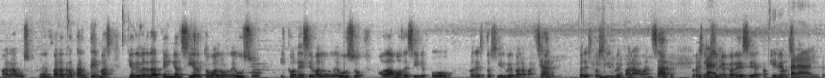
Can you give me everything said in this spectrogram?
para, eh, para tratar temas que de verdad tengan cierto valor de uso y con ese valor de uso podamos decir, oh, pero esto sirve para marchar, pero esto sirve para avanzar, pero esto se me parece a Sirve para algo.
